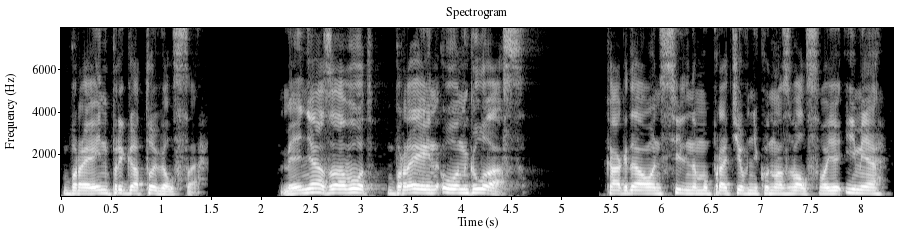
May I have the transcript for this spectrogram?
Брейн приготовился. «Меня зовут Брейн Унглаз». Когда он сильному противнику назвал свое имя,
